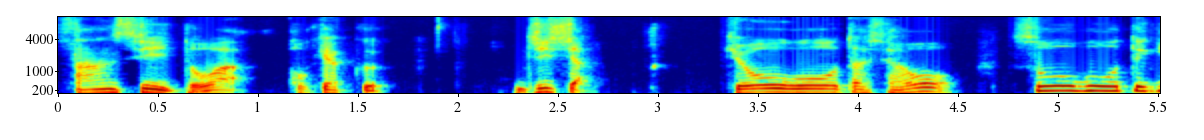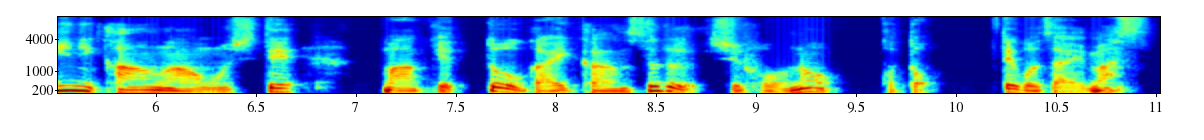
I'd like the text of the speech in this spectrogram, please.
3C とは顧客、自社、競合他社を総合的に勘案をしてマーケットを外観する手法のことでございます。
